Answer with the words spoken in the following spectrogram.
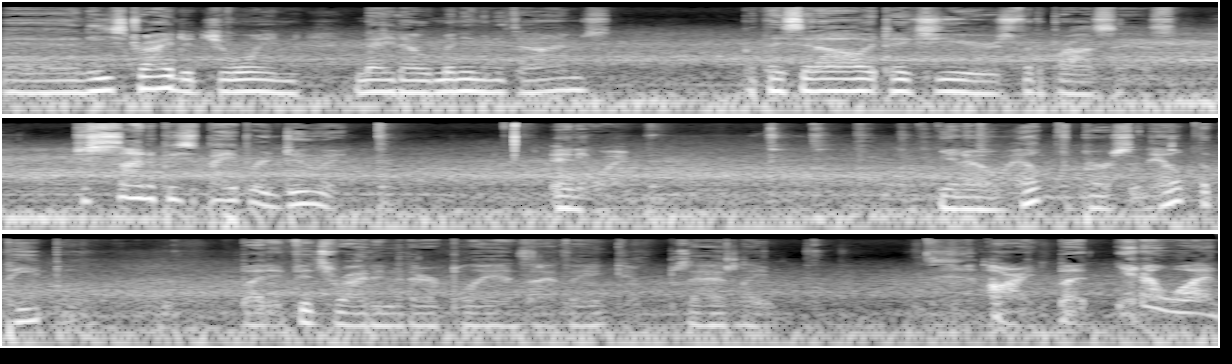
and he's tried to join NATO many many times, but they said, oh, it takes years for the process. Just sign a piece of paper and do it. Anyway, you know, help the person, help the people but it fits right into their plans, I think, sadly. Alright, but you know what?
